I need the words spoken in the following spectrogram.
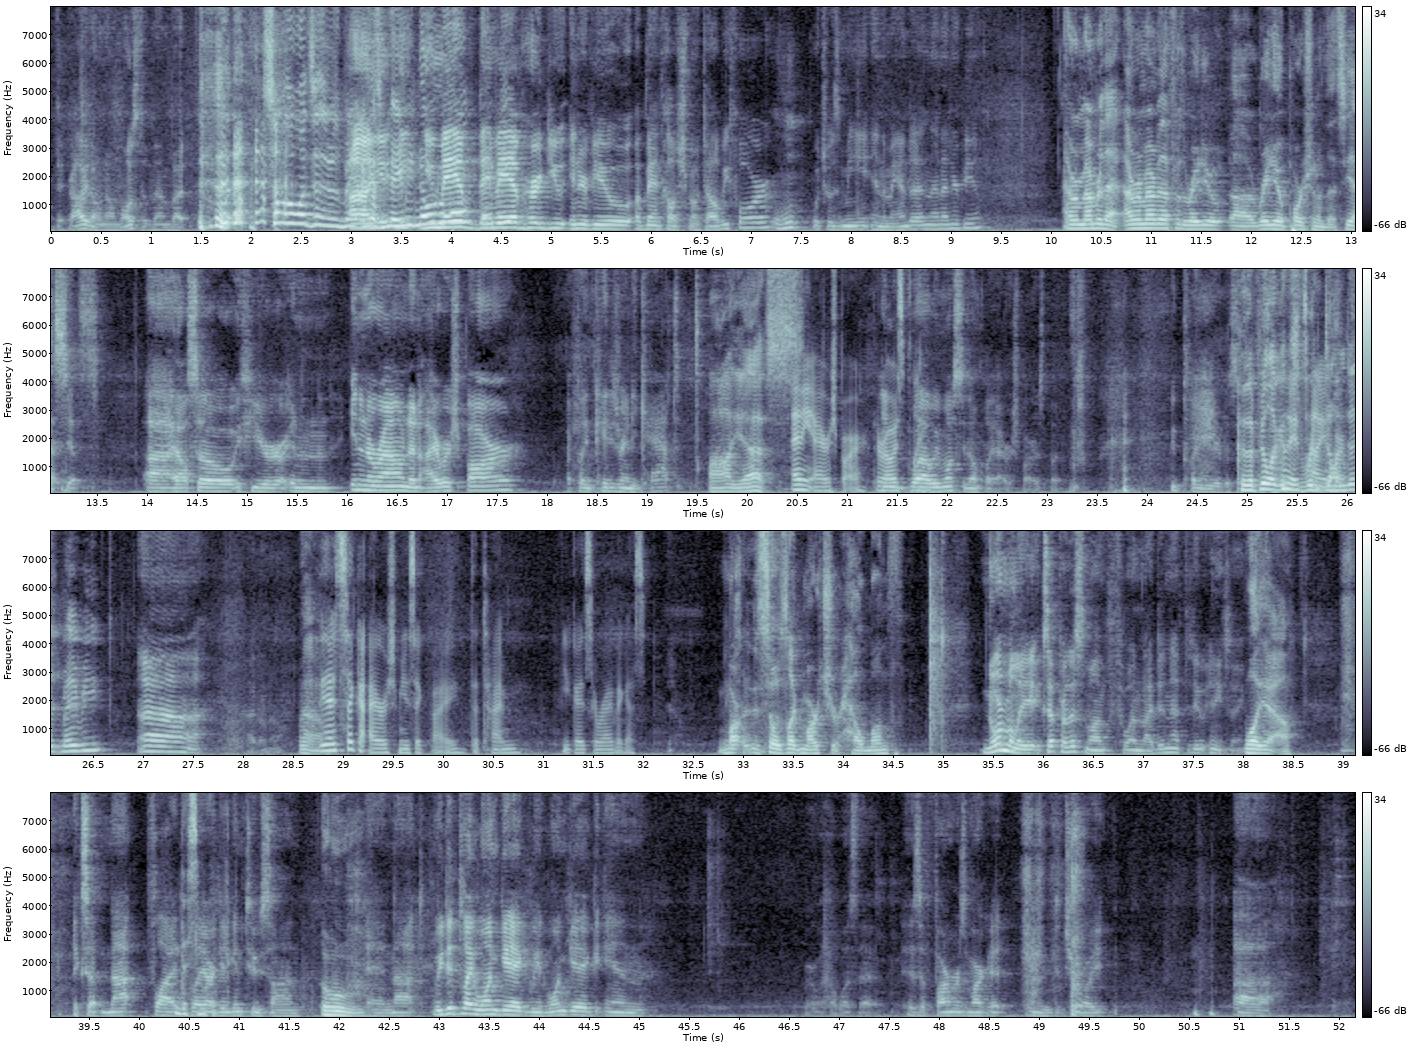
They probably don't know most of them, but Some of the ones that was, uh, I guess you, maybe you, notable. you may have they may have heard you interview a band called Schmotel before, Mm-hmm. which was me and Amanda in that interview. I remember that. I remember that for the radio uh, radio portion of this. Yes. Yes. Uh, I also, if you're in in and around an Irish bar, I played Katie's Randy Cat. Ah, yes. Any Irish bar, they're always playing. well, we mostly don't play Irish bars, but we play weird. Because I feel like it's Italian bar. redundant, maybe. Uh, I don't know. No. yeah, it's like an Irish music by the time you guys arrive, I guess. Mar- so it's like March your hell month. Normally, except for this month when I didn't have to do anything Well, yeah. except not fly to This play our month. gig in Tucson, Ooh. and not. We did play one gig. We had one gig in. Where the hell was that? It was a farmers market in Detroit. Uh,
